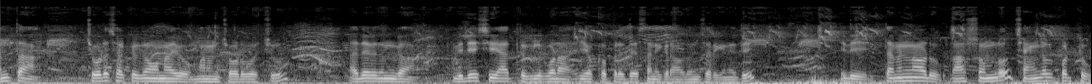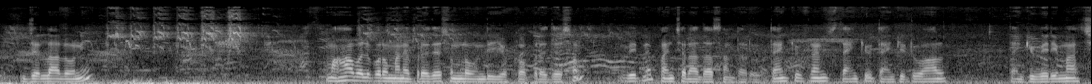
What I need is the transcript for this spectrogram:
ఎంత చూడచక్కగా ఉన్నాయో మనం చూడవచ్చు. అదేవిధంగా విదేశీ యాత్రికులు కూడా ఈ యొక్క ప్రదేశానికి రావడం జరిగినది. ఇది తమిళనాడు రాష్ట్రంలో చెంగల్పట్టు జిల్లాలోని మహాబలిపురం అనే ప్రదేశంలో ఉంది ఈ యొక్క ప్రదేశం. వీటిని పంచరాదాస్ అంటారు. Thank you friends thank you thank you to all thank you very much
